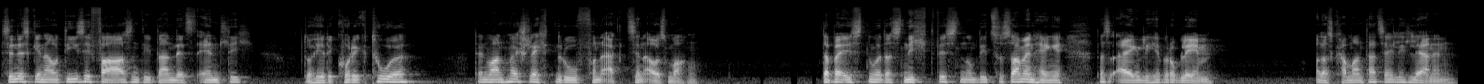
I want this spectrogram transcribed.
sind es genau diese Phasen, die dann letztendlich durch ihre Korrektur den manchmal schlechten Ruf von Aktien ausmachen. Dabei ist nur das Nichtwissen um die Zusammenhänge das eigentliche Problem. Und das kann man tatsächlich lernen.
